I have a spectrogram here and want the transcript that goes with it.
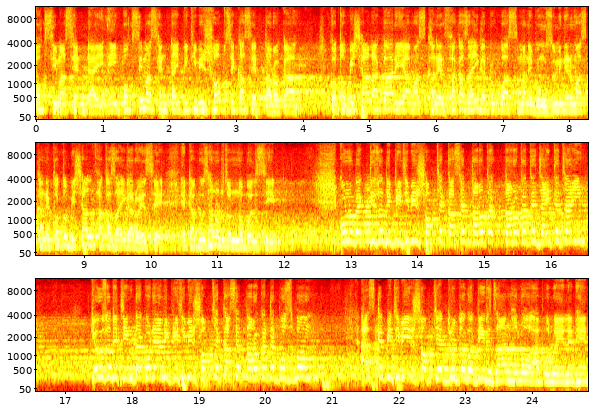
পক্সিমা সেন্টাই। এই পক্সিমা সেন্টাই পৃথিবীর সবচেয়ে কাছের তারকা। কত বিশাল আকার এই মাঝখানের ফাঁকা জায়গাটুকু আসমান এবং জমিনের মাঝখানে কত বিশাল ফাঁকা জায়গা রয়েছে, এটা বোঝানোর জন্য বলছি। কোনো ব্যক্তি যদি পৃথিবীর সবচেয়ে কাছের তারকা তারকাতে যাইতে চাই কেউ যদি চিন্তা করে আমি পৃথিবীর সবচেয়ে কাছের তারকাতে বসব আজকে পৃথিবীর সবচেয়ে দ্রুতগতির যান হলো আপুলো এলেভেন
